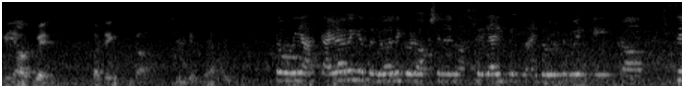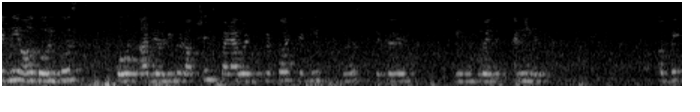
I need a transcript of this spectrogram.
me out with? So I think uh, she will. So yeah, skydiving is a really good option in Australia. You can either do it in uh, Sydney or Gold Coast. Both are really good options, but I would prefer Sydney most because you will. I mean, it's a bit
